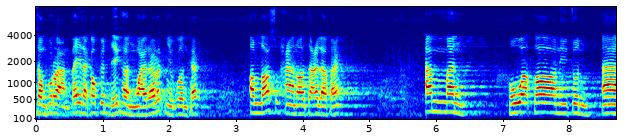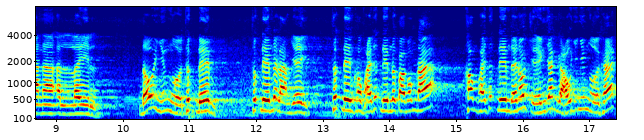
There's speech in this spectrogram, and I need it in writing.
Trong Quran, đây là câu kinh điển hình, ngoài ra rất nhiều câu khác. Allah subhanahu wa ta'ala phán amman, huwa qanitun ana al-layl. Đối với những người thức đêm thức đêm để làm gì? Thức đêm không phải thức đêm để coi bóng đá, không phải thức đêm để nói chuyện giác gẫu với những người khác,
